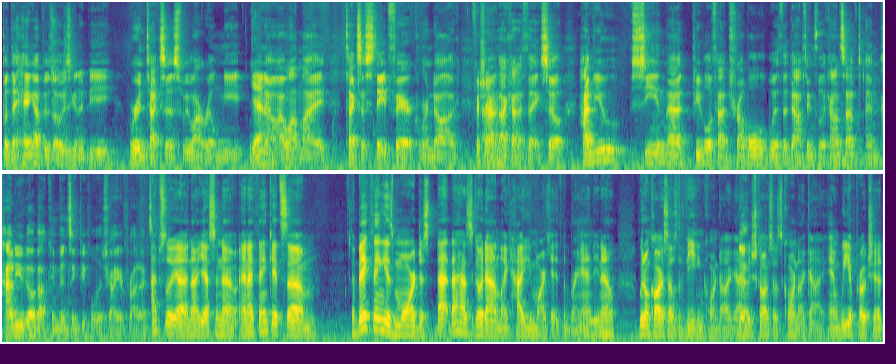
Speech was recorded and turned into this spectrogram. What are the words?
But the hang up is always going to be we're in Texas, we want real meat. Yeah. You know, I want my Texas State Fair corn dog. For sure. uh, that kind of thing. So, have you seen that people have had trouble with adapting to the concept, and how do you go about convincing people to try your product? Absolutely, yeah. No, yes and no. And I think it's um a big thing is more just that that has to go down like how you market the brand, you know? We don't call ourselves the vegan corn dog guy. Yeah. We just call ourselves the corn dog guy. And we approach it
